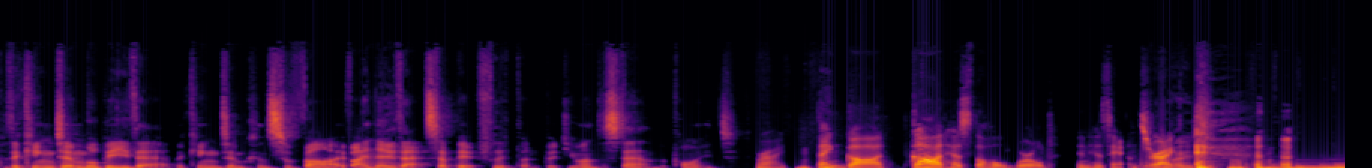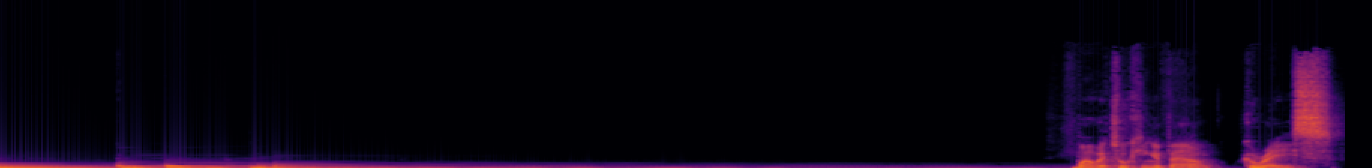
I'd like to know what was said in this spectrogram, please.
but the kingdom will be there. The kingdom can survive. I know that's a bit flippant, but you understand the point. Right. Thank God. God has the whole world in his hands, right? right. While we're talking about grace,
